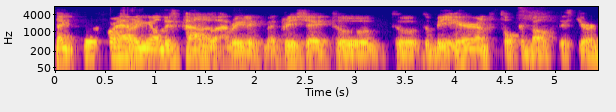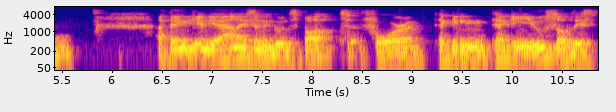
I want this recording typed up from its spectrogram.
Thank you for having me on this panel. I really appreciate to, to, to be here and to talk about this journey. I think Indiana is in a good spot for taking taking use of this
